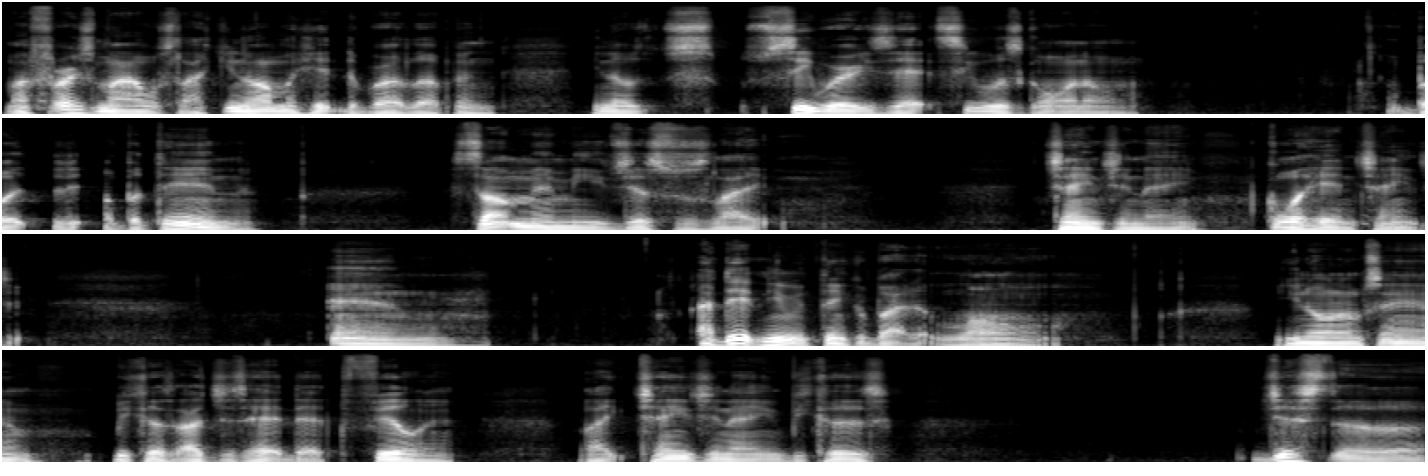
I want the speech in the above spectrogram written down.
my first mind was like, you know, I'm gonna hit the brother up and, you know, see where he's at, see what's going on. But but then something in me just was like, change your name. Go ahead and change it. And I didn't even think about it long. You know what I'm saying? Because I just had that feeling like change your name because just uh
